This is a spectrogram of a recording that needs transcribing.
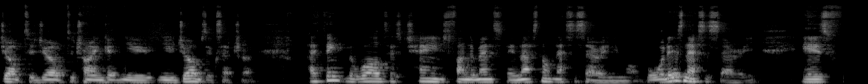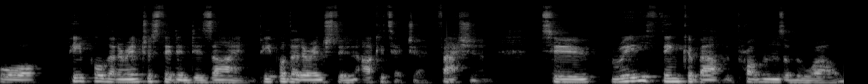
job to job to try and get new new jobs, etc. I think the world has changed fundamentally, and that's not necessary anymore. But what is necessary is for people that are interested in design, people that are interested in architecture, fashion, to really think about the problems of the world,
